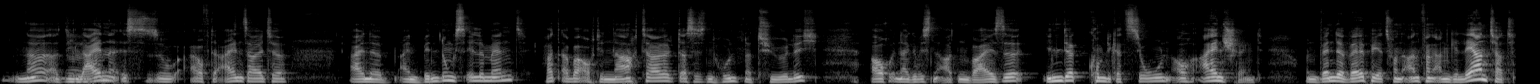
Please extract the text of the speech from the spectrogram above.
Ne? Also die mhm. Leine ist so auf der einen Seite eine, ein Bindungselement, hat aber auch den Nachteil, dass es den Hund natürlich auch in einer gewissen Art und Weise in der Kommunikation auch einschränkt. Und wenn der Welpe jetzt von Anfang an gelernt hat,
